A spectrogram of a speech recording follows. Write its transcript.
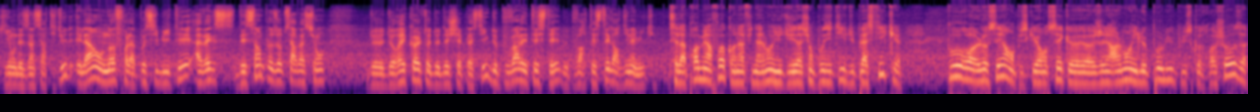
qui ont des incertitudes. Et là, on offre la possibilité, avec des simples observations de, de, récolte de déchets plastiques, de pouvoir les tester, de pouvoir tester leur dynamique. C'est la première fois qu'on a finalement une utilisation positive du plastique pour euh, l'océan, puisqu'on sait que euh, généralement il le pollue plus qu'autre chose.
